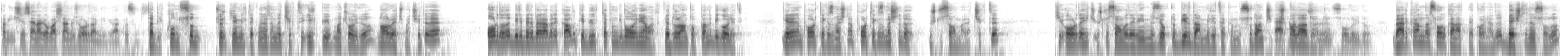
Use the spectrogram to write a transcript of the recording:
Tabii işin senaryo başlangıcı oradan geliyor. Haklısınız. Tabii Kuntz'un Türkiye milli takım yönetiminde çıktığı ilk büyük maç oydu. Norveç maçıydı ve orada da bir bir berabere kaldık ve büyük takım gibi oynayamadık. Ve duran toplarında bir gol yedik. Gelelim Portekiz maçına. Portekiz maçında da üçlü savunmayla çıktı. Ki orada hiç üçlü savunma deneyimimiz yoktu. Birden milli takımımız sudan çıkmış Berkan balığa döndü. soluydu. Berkan da sol kanat bek oynadı. Beşlinin solu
